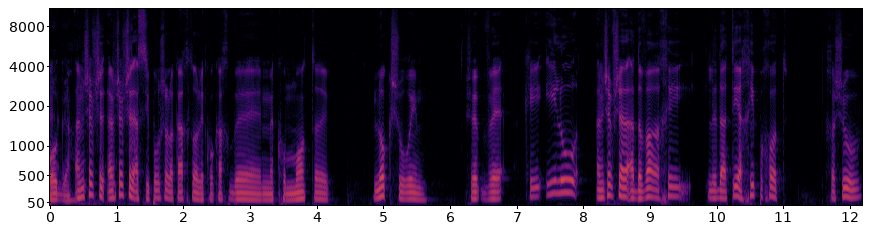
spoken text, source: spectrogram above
רוגע. ואני חושב, ש... אני חושב שהסיפור שלו לקח אותו לכל כך הרבה מקומות אה, לא קשורים. ש... וכאילו, אני חושב שהדבר הכי, לדעתי, הכי פחות חשוב,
